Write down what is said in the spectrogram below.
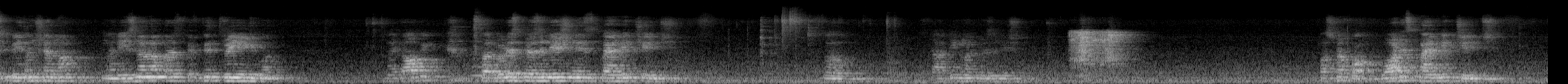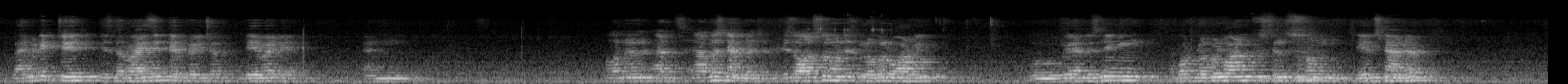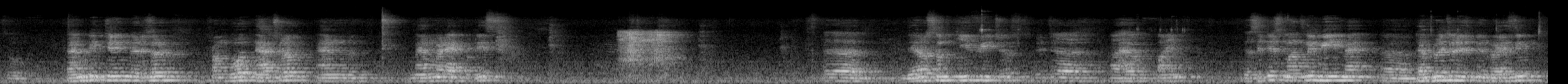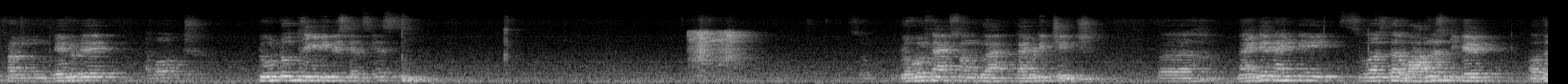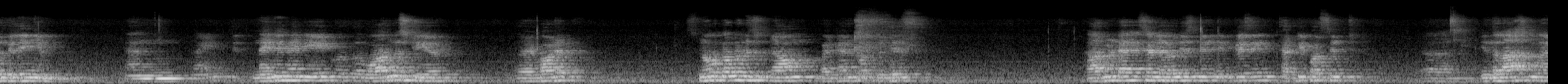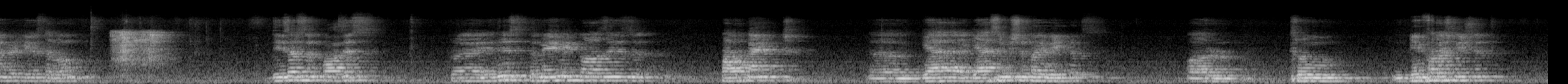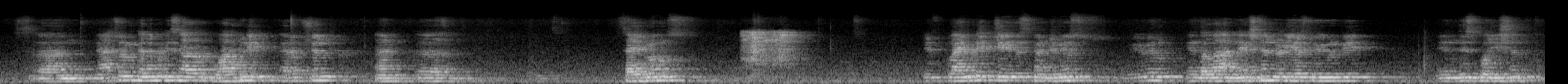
is Pritam Sharma. My regional number is 50381. My topic for today's presentation is climate change. So, starting my presentation. First of all, what is climate change? Climatic change is the rise in temperature day by day and on an average temperature. It is also known as global warming. Uh, We are listening about global warming since from 8th standard. So, climatic change the result from both natural and man-made activities. Uh, there are some key features which uh, I have find. The city's monthly mean uh, temperature has been rising from day to day about 2 to 3 degrees Celsius. So, global facts on climatic change. Uh, 1990 was the warmest decade of the millennium, and 1998 was the warmest year recorded. Snow cover is down by 10 percent. Carbon dioxide level has been increasing 30 percent uh, in the last 200 years alone. These are some causes. Uh, in this, the main cause is power plant, uh, ga- gas emission by vehicles, or through deforestation. Um, natural calamities are volcanic eruption and uh, cyclones. If climatic changes continues, we will in the next hundred years we will be in this position.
